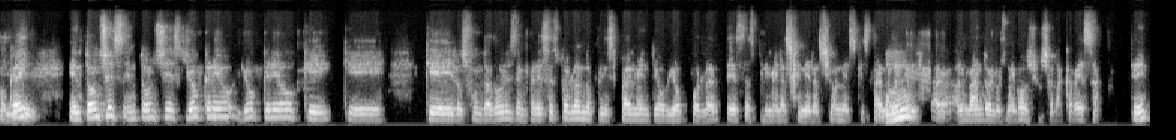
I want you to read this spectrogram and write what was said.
okay. Entonces, entonces yo creo, yo creo que, que, que, los fundadores de empresas, estoy hablando principalmente, obvio, por la, de estas primeras generaciones que están hoy al, mando de los negocios, a la cabeza, ¿sí?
